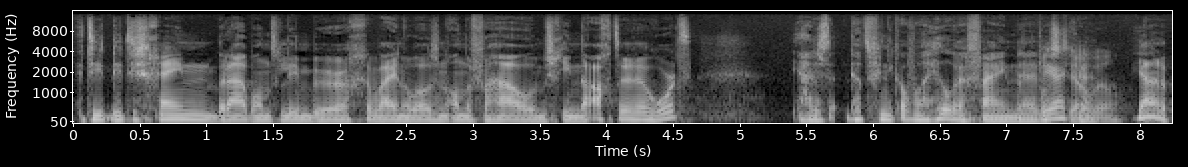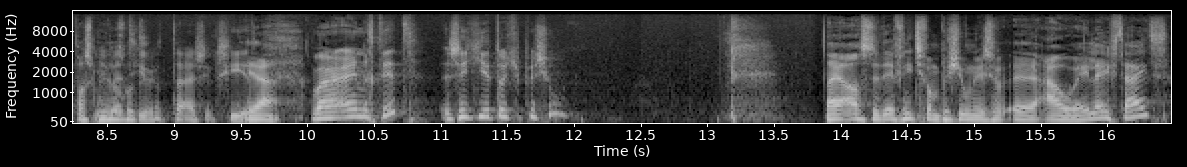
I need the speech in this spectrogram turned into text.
Het is, dit is geen Brabant, Limburg, waar je nog wel eens een ander verhaal misschien daarachter eh, hoort. Ja, dus dat vind ik ook wel heel erg fijn eh, Dat past werken. jou wel. Ja, dat past me Je heel bent goed. hier wel thuis, ik zie het. Ja. Waar eindigt dit? Zit je hier tot je pensioen? Nou ja, als de definitie van pensioen is eh AOW-leeftijd.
